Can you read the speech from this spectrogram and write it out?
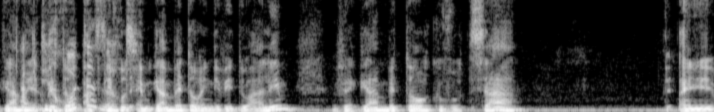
גם הפתיחות בתור, הזאת. הפתיחות, הם גם בתור אינדיבידואלים וגם בתור קבוצה. אני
